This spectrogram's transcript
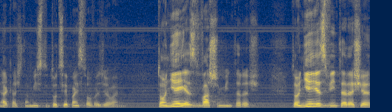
Jakaś tam instytucje państwowe działają. To nie jest w waszym interesie. To nie jest w interesie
